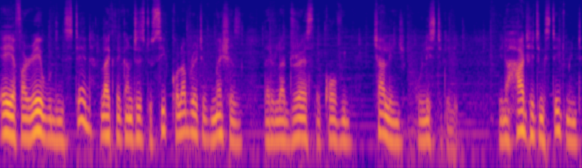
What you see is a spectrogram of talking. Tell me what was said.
AFRAA would instead like the countries to seek collaborative measures that will address the COVID challenge holistically. In a hard hitting statement,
